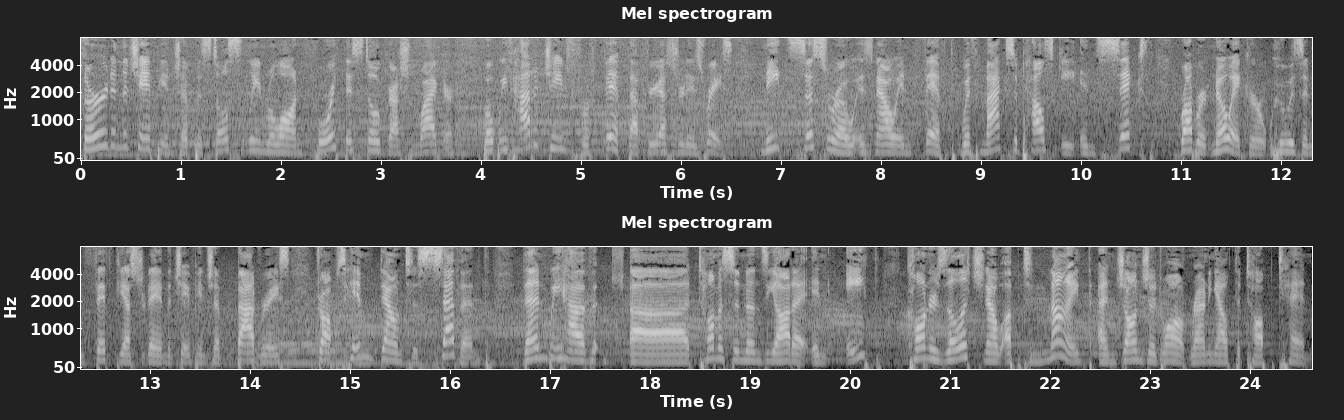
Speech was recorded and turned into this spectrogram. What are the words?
Third in the championship is still Selin Rollan. Fourth is still Gresham Wagner. But we've had a change for fifth after yesterday's race. Nate Cicero is now in fifth, with Max Opalski in sixth. Robert Noaker, who was in fifth yesterday in the championship, bad race, drops him down to seventh. Then we have uh, Thomas Annunziata in eighth. Connor Zilisch now up to ninth, and John Jodoin rounding out the top ten.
